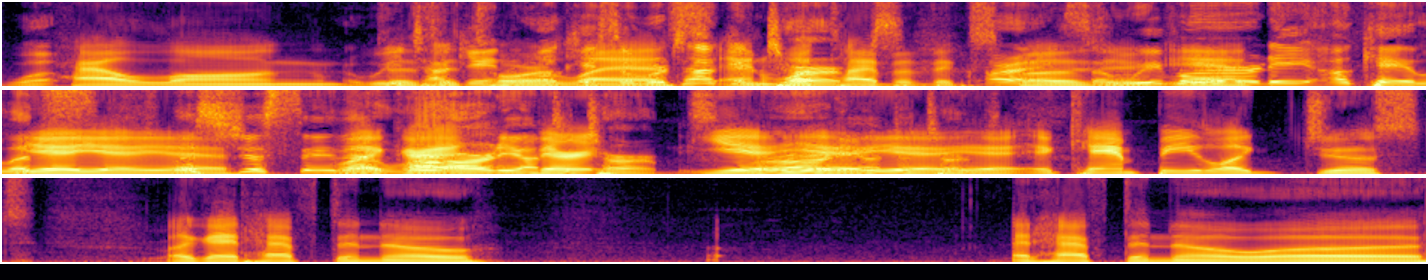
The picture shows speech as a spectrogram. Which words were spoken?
What? how long Are we does talking? the tour okay, last so we're talking and terms. what type of exposure? All right, so we've yeah. already okay. Let's yeah, yeah, yeah. let's just say that Like, we're I- already on there- terms. Yeah, We're yeah, yeah, yeah. It can't be like just like I'd have to know. I'd have to know. uh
